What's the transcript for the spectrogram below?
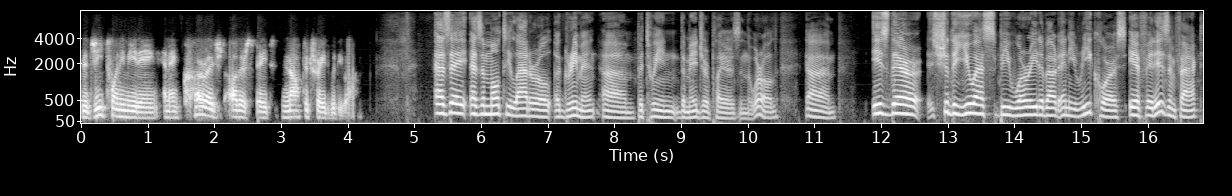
the G20 meeting and encouraged other states not to trade with Iran. As a as a multilateral agreement um, between the major players in the world, um, is there should the U.S. be worried about any recourse if it is in fact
